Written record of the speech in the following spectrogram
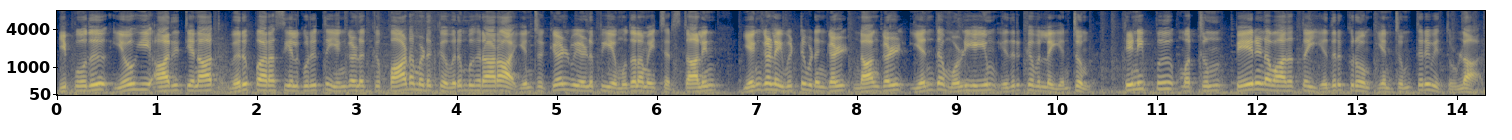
இப்போது யோகி ஆதித்யநாத் வெறுப்பு அரசியல் குறித்து எங்களுக்கு பாடம் எடுக்க விரும்புகிறாரா என்று கேள்வி எழுப்பிய முதலமைச்சர் ஸ்டாலின் எங்களை விட்டுவிடுங்கள் நாங்கள் எந்த மொழியையும் எதிர்க்கவில்லை என்றும் திணிப்பு மற்றும் பேரினவாதத்தை எதிர்க்கிறோம் என்றும் தெரிவித்துள்ளார்.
